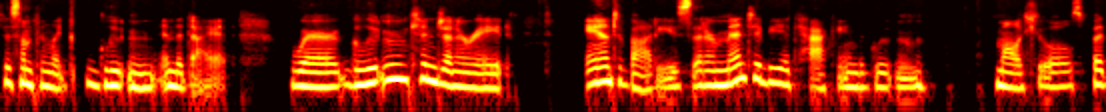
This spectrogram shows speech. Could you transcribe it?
to something like gluten in the diet, where gluten can generate antibodies that are meant to be attacking the gluten molecules, but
